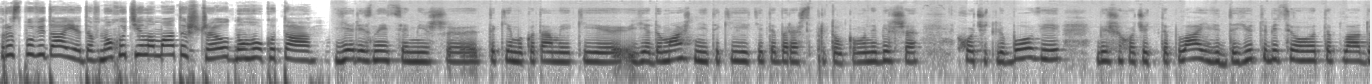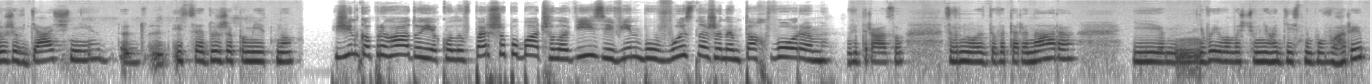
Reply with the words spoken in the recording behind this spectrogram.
Розповідає, давно хотіла мати ще одного кота. Є різниця між е, такими котами, які є домашні, і такі, які ти береш з притулку. Вони більше хочуть любові, більше хочуть тепла і віддають тобі цього тепла, дуже вдячні, і це дуже помітно. Жінка пригадує, коли вперше побачила Візі, він був виснаженим та хворим. Відразу звернулася до ветеринара і виявилося, що в нього дійсно був грип,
